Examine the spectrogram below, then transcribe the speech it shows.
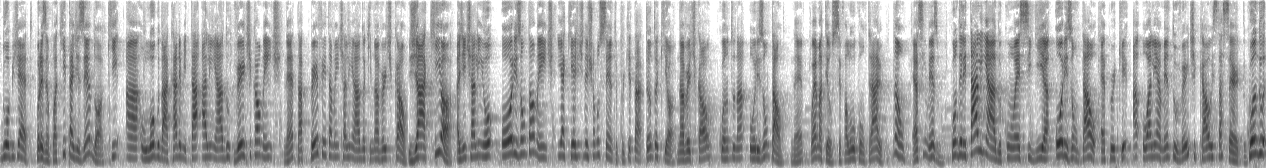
do objeto. Por exemplo, aqui tá dizendo, ó, que a, o logo da Academy tá alinhado verticalmente, né? Tá perfeitamente alinhado aqui na vertical. Já aqui, ó, a gente alinhou horizontalmente. E aqui a gente deixou no centro, porque tá tanto aqui, ó, na vertical quanto na horizontal, né? Ué, Matheus, você falou o contrário? Não, é assim mesmo mesmo. Quando ele está alinhado com esse guia horizontal, é porque a, o alinhamento vertical está certo. Quando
